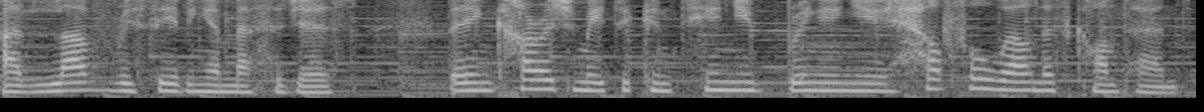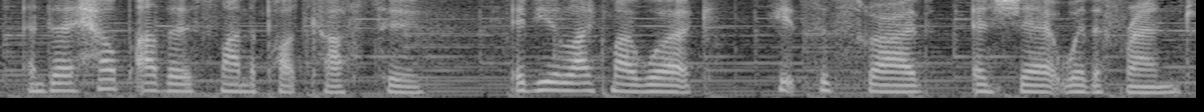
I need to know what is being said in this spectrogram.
I love receiving your messages. They encourage me to continue bringing you helpful wellness content and to help others find the podcast too. If you like my work, hit subscribe and share it with a friend.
